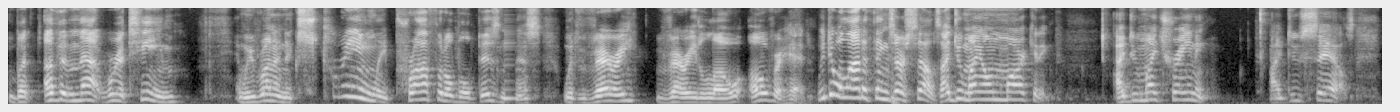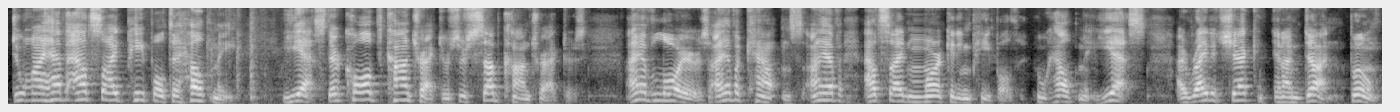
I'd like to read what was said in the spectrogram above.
But other than that, we're a team and we run an extremely profitable business with very, very low overhead. We do a lot of things ourselves. I do my own marketing. I do my training. I do sales. Do I have outside people to help me? Yes, they're called contractors or subcontractors. I have lawyers, I have accountants, I have outside marketing people who help me. Yes, I write a check and I'm done. Boom.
